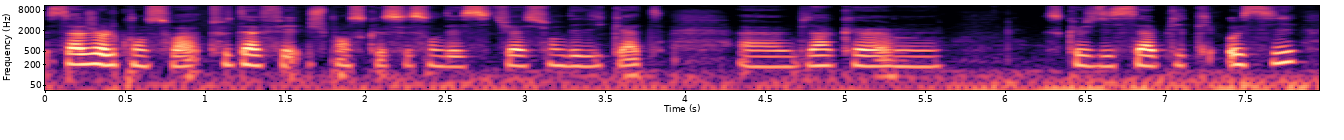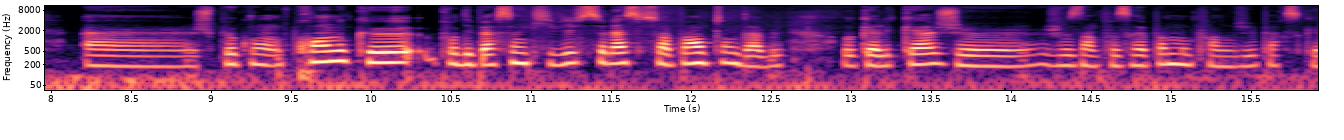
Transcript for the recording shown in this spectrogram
ça, je le conçois tout à fait. Je pense que ce sont des situations délicates, bien que ce que je dis s'applique aussi. Euh, je peux comprendre que pour des personnes qui vivent cela, ce soit pas entendable. Auquel cas, je ne vous imposerai pas mon point de vue parce que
